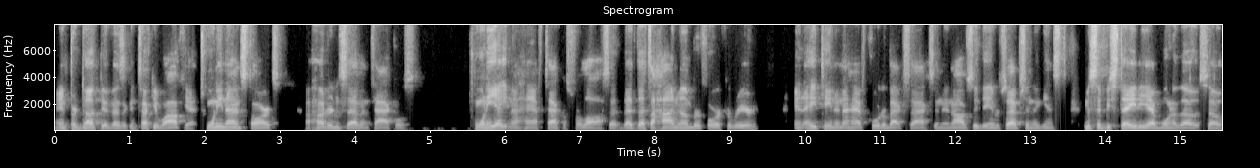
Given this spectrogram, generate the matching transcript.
and productive as a Kentucky Wildcat. 29 starts, 107 tackles, 28 and a half tackles for loss. That, that that's a high number for a career. And 18 and a half quarterback sacks, and then obviously the interception against Mississippi State. He had one of those. So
